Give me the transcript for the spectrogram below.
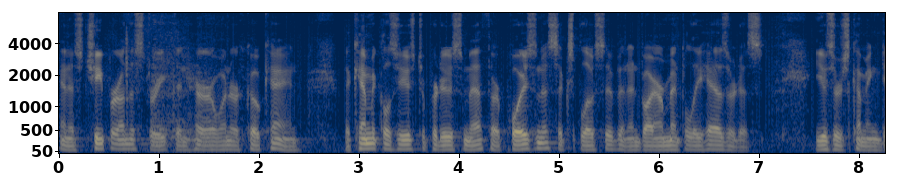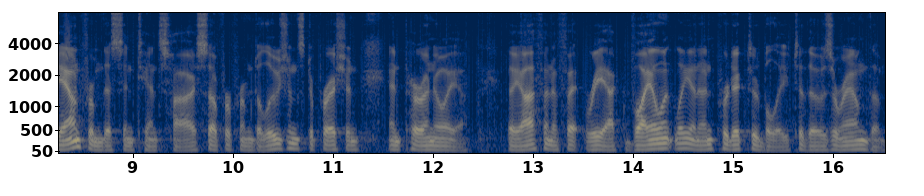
and is cheaper on the street than heroin or cocaine. The chemicals used to produce meth are poisonous, explosive, and environmentally hazardous. Users coming down from this intense high suffer from delusions, depression, and paranoia. They often affect, react violently and unpredictably to those around them.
